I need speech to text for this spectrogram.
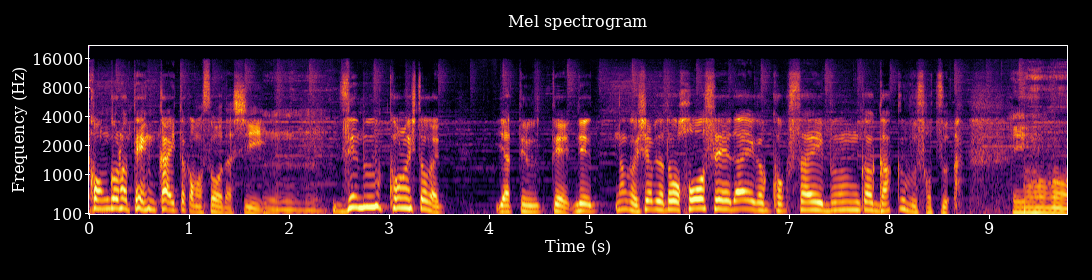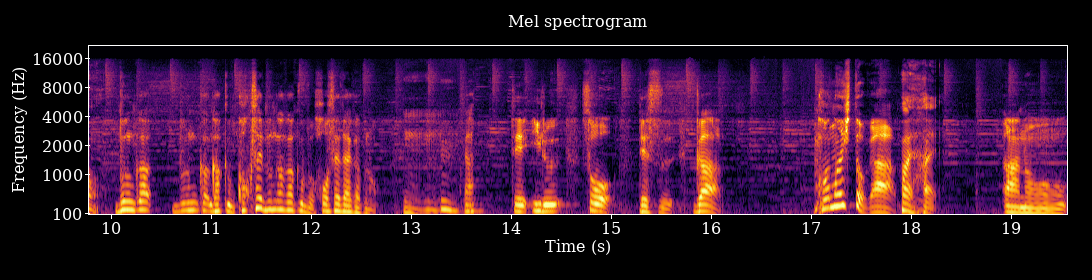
今後の展開とかもそうだし、全部この人がやってるってでなんか調べたと法政大学国際文化学部卒。文化文化学部国際文化学部法政大学の。うんううんん。やっているそうですがこの人が、はいはい。あの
